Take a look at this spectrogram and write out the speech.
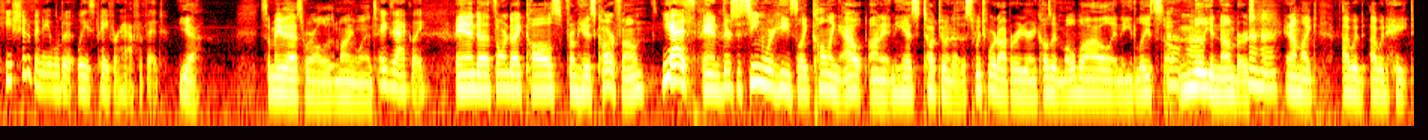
he should have been able to at least pay for half of it. Yeah. So maybe that's where all his money went. Exactly. And uh, Thorndyke calls from his car phone, Yes. and there's a scene where he's like calling out on it, and he has to talk to a switchboard operator, and he calls it mobile, and he lists a million numbers, and I'm like, I would, I would hate,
